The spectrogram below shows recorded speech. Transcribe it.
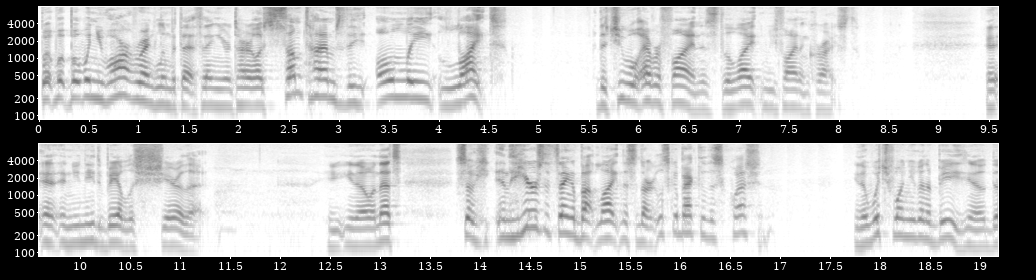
But, but, but when you are wrangling with that thing your entire life, sometimes the only light that you will ever find is the light we find in Christ. And, and, and you need to be able to share that. You, you know, and that's, so, he- and here's the thing about lightness and dark. Let's go back to this question. You know, which one you're going to be? You know, the,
